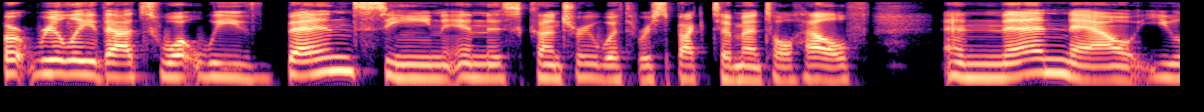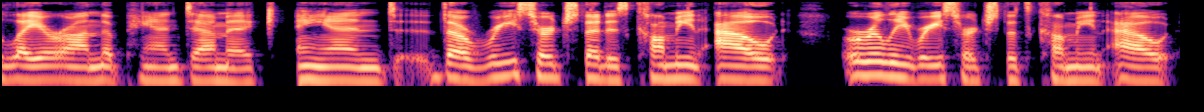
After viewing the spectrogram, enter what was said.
But really, that's what we've been seeing in this country with respect to mental health. And then now you layer on the pandemic and the research that is coming out, early research that's coming out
